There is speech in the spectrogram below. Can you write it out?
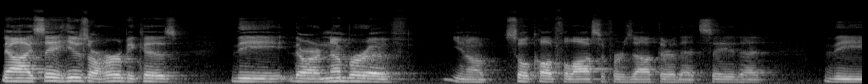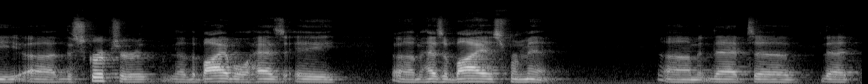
Now, I say his or her because the there are a number of you know so-called philosophers out there that say that the uh, the scripture, the, the, Bible, has a um, has a bias for men. Um, that uh, that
